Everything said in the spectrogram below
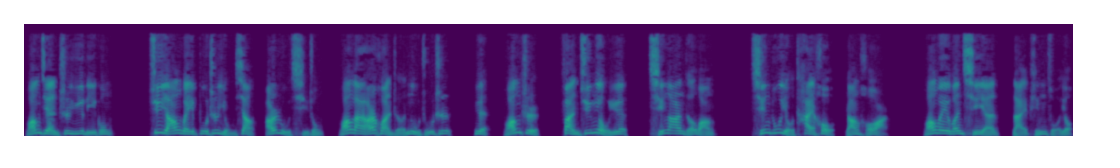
王见之于离宫。居阳为不知勇相而入其中，王来而患者怒逐之，曰王至。范雎谬曰秦安得王？秦独有太后然侯耳。王维闻其言，乃平左右，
